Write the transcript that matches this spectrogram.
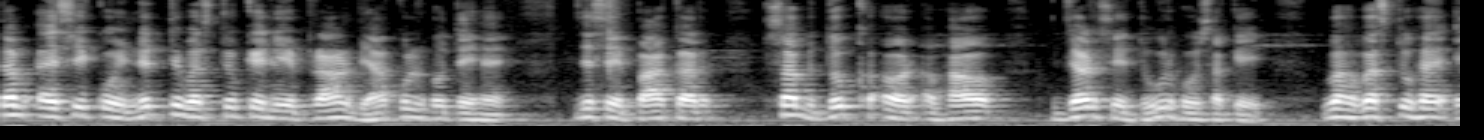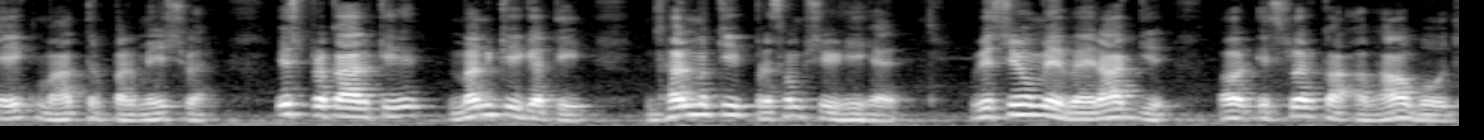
तब ऐसी कोई नित्य वस्तु के लिए प्राण व्याकुल होते हैं, जिसे पाकर सब दुख और अभाव जड़ से दूर हो सके। वह वस्तु है एकमात्र परमेश्वर। इस प्रकार की मन की गति धर्म की प्रथम सीढ़ी है। विषयों में वैराग्य और ईश्वर का अभाव बोध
